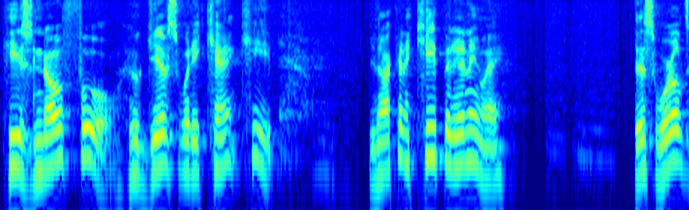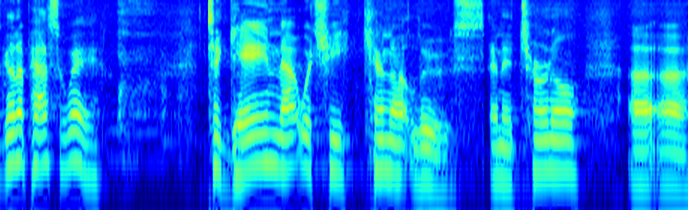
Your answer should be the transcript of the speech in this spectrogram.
He's no fool who gives what he can't keep. You're not going to keep it anyway. This world's going to pass away. To gain that which he cannot lose, an eternal uh, uh,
